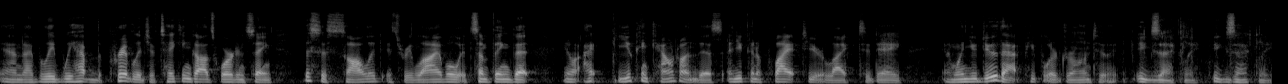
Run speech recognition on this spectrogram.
And I believe we have the privilege of taking God's Word and saying, This is solid, it's reliable, it's something that, you know, I, you can count on this and you can apply it to your life today. And when you do that, people are drawn to it. Exactly, exactly.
